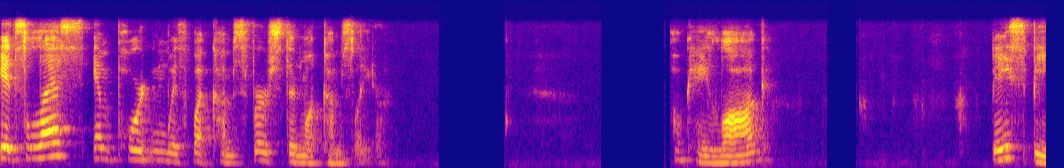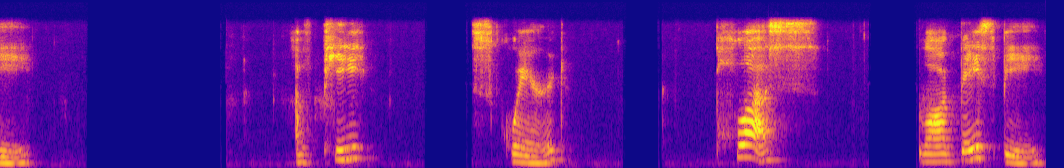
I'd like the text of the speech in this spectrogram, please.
It's less important with what comes first than what comes later. Okay, log base B of P squared plus log base B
